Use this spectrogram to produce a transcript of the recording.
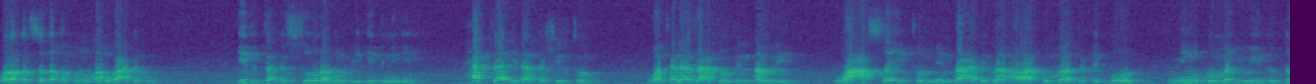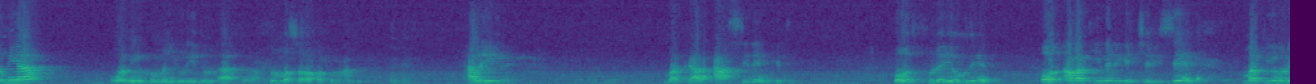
Walaqad sadaqakum allahu wacdahu id taxisuunahum biidnihi xata ida fashiltum watanaasactum fi lmri في الأمر وعصيتم من بعد ما أراكم ما تحبون منكم من يريد الدنيا ومنكم من يريد الآخرة ثم صرفكم عنه حالي markaad caasideen kadib ood fulayowdeen ood amarkii nabiga jebiseen markii hore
